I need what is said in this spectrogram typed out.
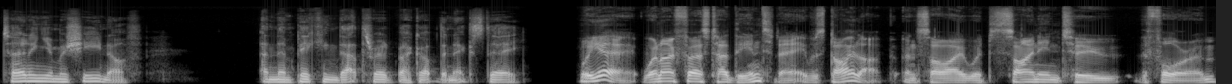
turning your machine off, and then picking that thread back up the next day. Well, yeah, when I first had the internet, it was dial up. And so I would sign into the forum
